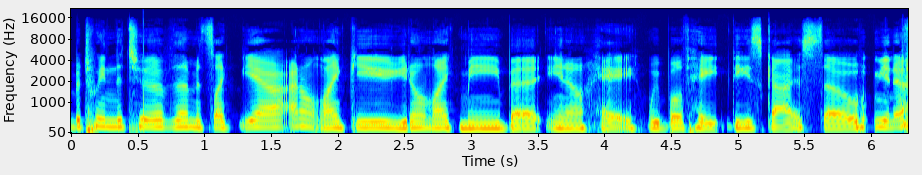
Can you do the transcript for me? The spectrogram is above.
between the two of them. It's like, yeah, I don't like you, you don't like me, but you know, hey, we both hate these guys, so you know.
